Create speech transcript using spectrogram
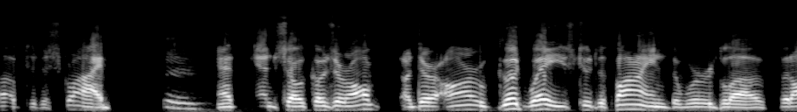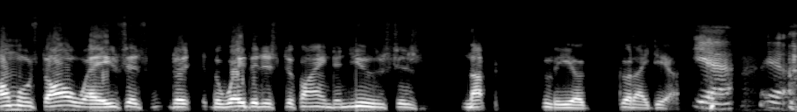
love to describe. Mm. And and so because there are there are good ways to define the word love, but almost always it's the the way that it's defined and used is not particularly a good idea. Yeah, yeah.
